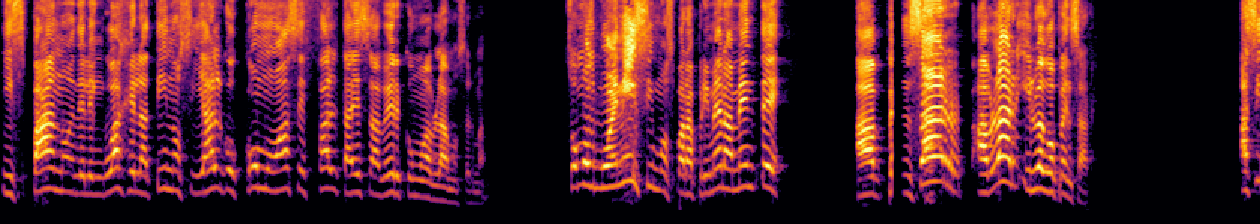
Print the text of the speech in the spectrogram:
hispano, en el lenguaje latino, si algo como hace falta es saber cómo hablamos, hermano. Somos buenísimos para primeramente a pensar, hablar y luego pensar. Así,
